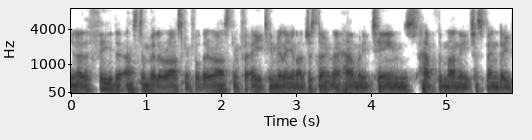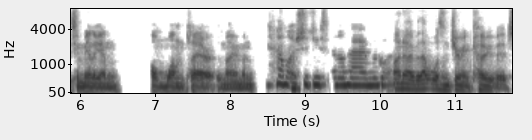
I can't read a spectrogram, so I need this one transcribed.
you know the fee that Aston Villa are asking for. They're asking for 80 million. I just don't know how many teams have the money to spend 80 million on one player at the moment. How much did you spend on Harry Maguire? I know, but that wasn't during COVID.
